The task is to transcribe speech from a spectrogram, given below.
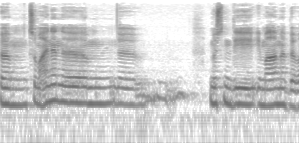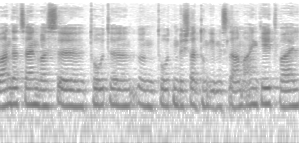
Ähm, zum einen ähm, äh, müssen die Imame bewandert sein, was äh, Tote und Totenbestattung im Islam angeht, weil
